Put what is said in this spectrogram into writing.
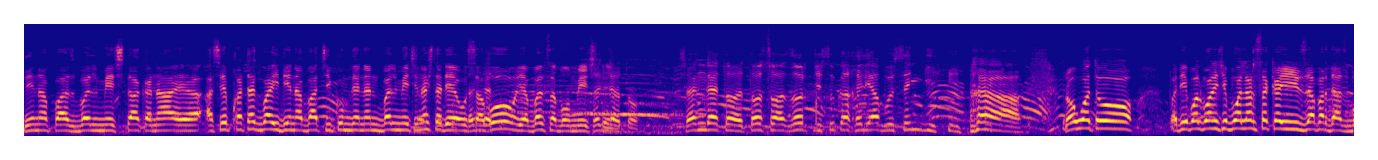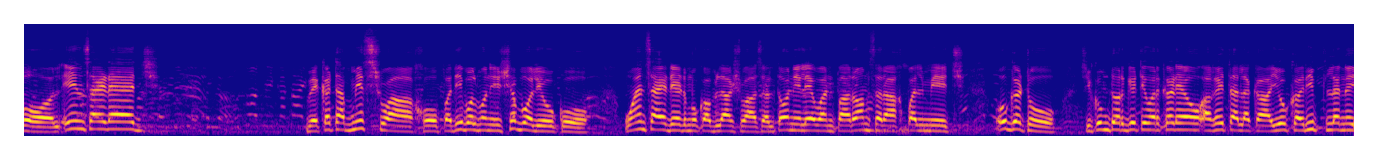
دینا پاس بل میچ تا کنه اسیب خټک بای دینا با چې کوم دنن بل میچ نشته دی او سبو یا بل سبو میچ دی څنګه ته څنګه ته تاسو ازور چې سوکا خلی ابو سنگي روته په دې بال باندې چې بولر سکه زبردست بال ان سایډ اج وکټ اب مس شو خو په دې بال باندې شبولې وکړو وان سایډډ مقابله شو سلطان 11 پارام سره خپل میچ وګټو چې کوم ټارګټ ورکړی او هغه ته لکه یو قریب تل نه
